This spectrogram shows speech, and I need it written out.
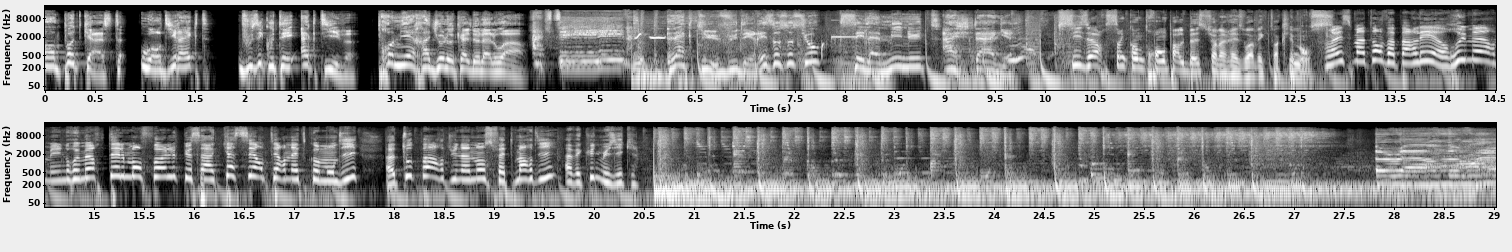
En podcast ou en direct, vous écoutez Active, première radio locale de la Loire. Active. L'actu vue des réseaux sociaux, c'est la minute hashtag. 6h53, on parle buzz sur les réseaux avec toi Clémence. Ouais, ce matin, on va parler euh, rumeur, mais une rumeur tellement folle que ça a cassé Internet, comme on dit. Euh, tout part d'une annonce faite mardi avec une musique. Around the World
